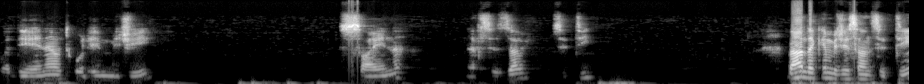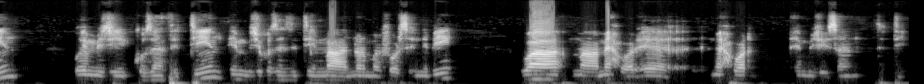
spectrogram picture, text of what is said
ودي هنا وتقول mg sine نفس الزاوية ستين. بقى عندك mg sine ستين و mg cosine ستين. mg cosine ستين مع ال normal force NB ومع محور إيه محور mg sine ستين.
